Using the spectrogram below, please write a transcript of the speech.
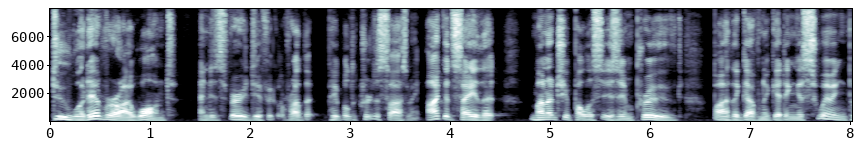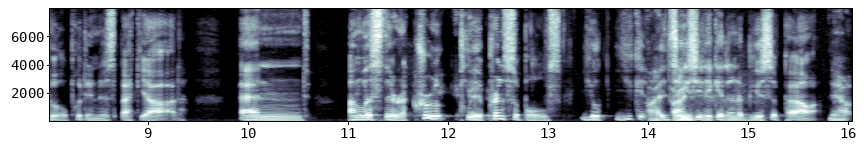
do whatever I want, and it's very difficult for other people to criticise me. I could say that monetary policy is improved by the governor getting a swimming pool put in his backyard, and unless there are clear principles, you you can, I- it's I- easy to get an abuse of power. now,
